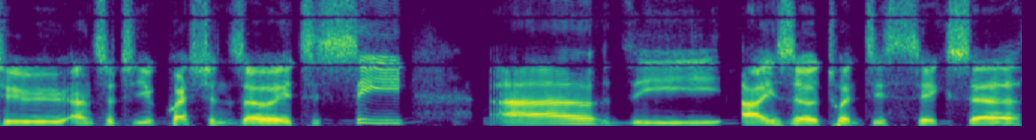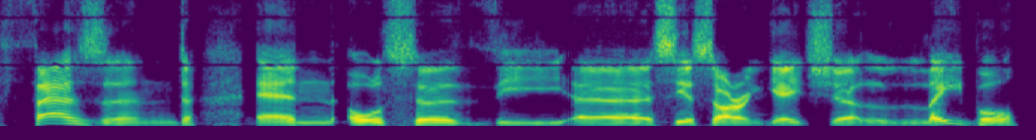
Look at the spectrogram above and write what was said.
to answer to your question, Zoé, to see uh, the ISO 26000 and also the uh, CSR Engage uh, label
